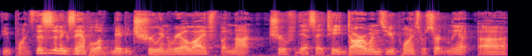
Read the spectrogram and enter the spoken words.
viewpoints. This is an example of maybe true in real life, but not true for the SAT. Darwin's viewpoints were certainly uh,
